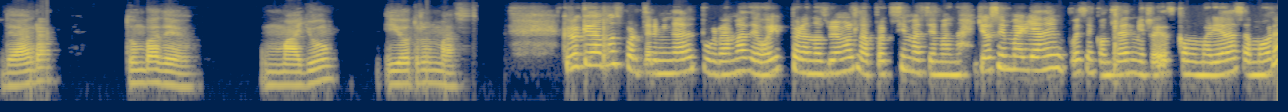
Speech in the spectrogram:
de Agra, Tumba de Humayun y otros más. Creo que damos por terminado el programa de hoy, pero nos vemos la próxima semana. Yo soy Mariana y me puedes encontrar en mis redes como Mariana Zamora.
